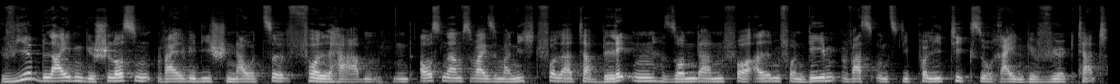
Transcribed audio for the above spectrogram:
wir bleiben geschlossen, weil wir die Schnauze voll haben. Und ausnahmsweise mal nicht voller Tabletten, sondern vor allem von dem, was uns die Politik so reingewürgt hat.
